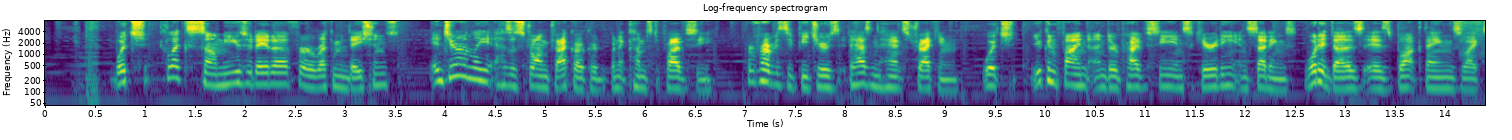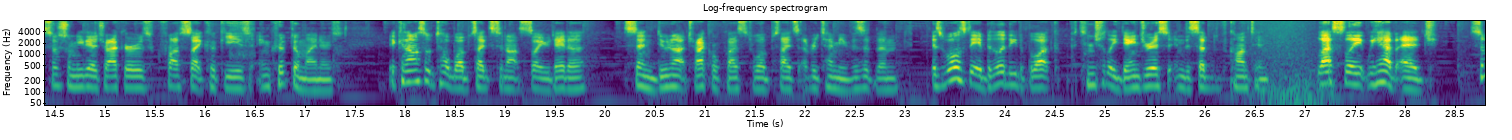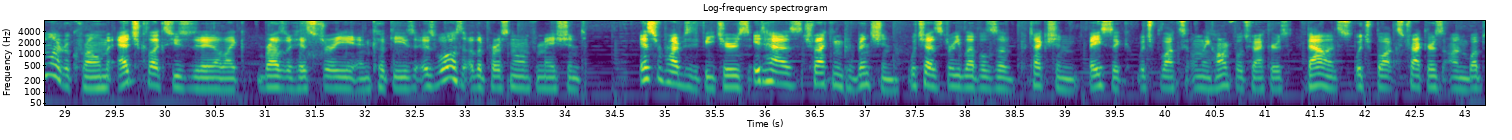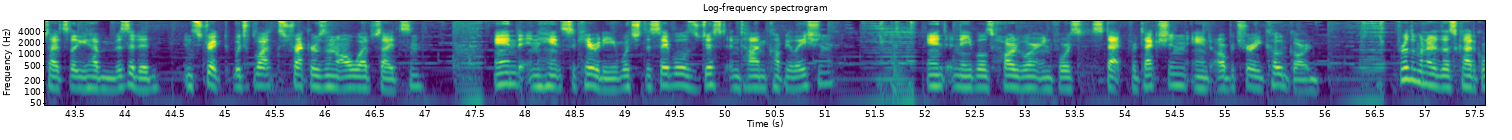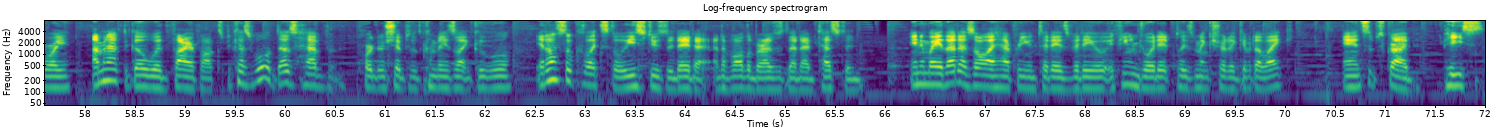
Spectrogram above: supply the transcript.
which collects some user data for recommendations, it generally has a strong track record when it comes to privacy. For privacy features, it has enhanced tracking, which you can find under privacy and security and settings. What it does is block things like social media trackers, cross-site cookies, and crypto miners. It can also tell websites to not sell your data, send do not track requests to websites every time you visit them, as well as the ability to block potentially dangerous and deceptive content. Lastly, we have Edge. Similar to Chrome, Edge collects user data like browser history and cookies, as well as other personal information. As for privacy features, it has Tracking Prevention, which has three levels of protection Basic, which blocks only harmful trackers, Balanced, which blocks trackers on websites that you haven't visited, and Strict, which blocks trackers on all websites and Enhanced Security, which disables just-in-time compilation and enables hardware-enforced stack protection and arbitrary code guard. For the winner of this category, I'm gonna have to go with Firefox because while it does have partnerships with companies like Google, it also collects the least user data out of all the browsers that I've tested. Anyway, that is all I have for you in today's video. If you enjoyed it, please make sure to give it a like and subscribe. Peace.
